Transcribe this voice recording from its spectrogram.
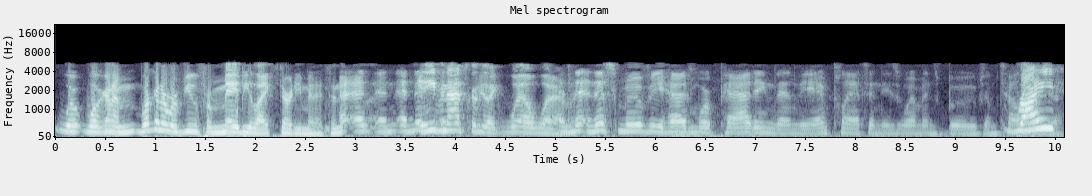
we're, we're gonna we're gonna review for maybe like 30 minutes, and and and, and, and even that's gonna be like, well, whatever. And, th- and this movie had more padding than the implants in these women's boobs. I'm telling Right? you. Right.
